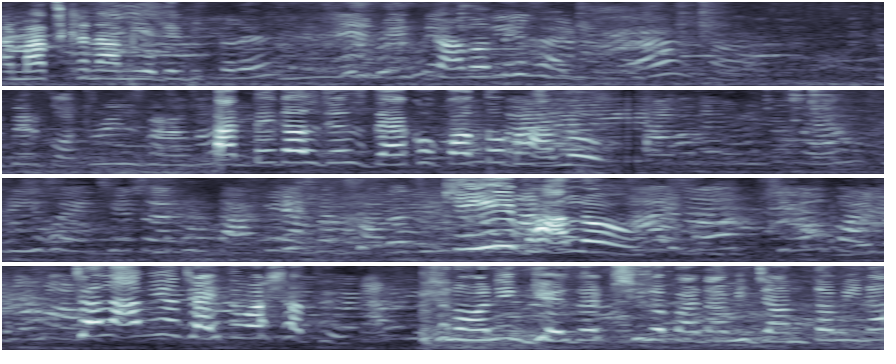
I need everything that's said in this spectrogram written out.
আর মাঝখানে আমি এদের ভিতরে। কাবাবের হাই তুমি আর কত রিলস জাস্ট দেখো কত ভালো। ফ্রি হয়েছে তো এখন তাকে আমরা খাবার কি ভালো। চল আমিও যাই তোমার সাথে। এখানে অনেক ডেজার্ট ছিল বাট আমি জানতামই না।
